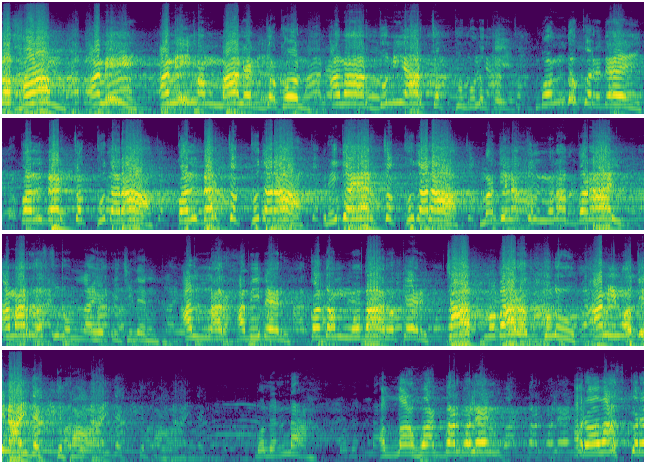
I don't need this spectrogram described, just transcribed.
বখাম আমি আমি ইমাম মালিক যখন আমার দুনিয়ার চক্ষুগুলোকে বন্ধ করে দেই, কলবের চক্ষু দ্বারা, কলবের চক্ষু দ্বারা, হৃদয়ের চক্ষু দ্বারা, মদিনাতুল আমার রাসূলুল্লাহ হেঁটেছিলেন আল্লাহর হাবিবের কদম মোবারকের চাপ মোবারকগুলো আমি মদিনায় দেখতে পাই। বলেন না আল্লাহ আকবার বলেন। আর আওয়াজ করে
